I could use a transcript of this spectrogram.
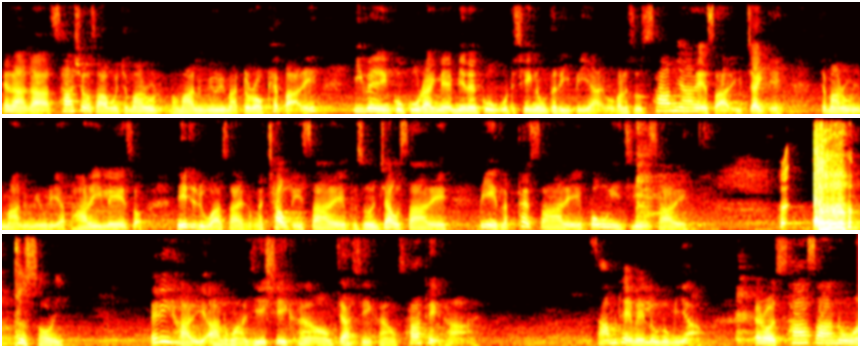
အဲ့ဒါကစားလျှော့စားဖို့ကျမတို့မမလူမျိုးတွေမှာတော်တော်ခက်ပါတယ် even ကိုကိုတိုင်းနဲ့အမြဲတမ်းကိုကိုတစ်ချိန်လုံးသတိပေးရတယ်ပေါ့ဘာလို့ဆိုစားများတဲ့အစာတွေကြိုက်တယ်ကျမတို့မြန်မာလူမျိုးတွေကဘာတွေလဲဆိုတော့ နေ့တူတူကစားတယ်ငါ6တွေစားတယ်ပဇွန်ကြောက်စားတယ်ပြီးရင်လက်ဖက်စားတယ်ပုံးရီကြီးစားတယ် sorry အဲ့ဒီဟာတွေအားလုံးကရေရှည်ခံအောင်ကြာရှည်ခံအောင်စားထိတ်ထားတယ်စားမထည့်ပဲလုပ်လို့မရအောင်အဲ့တော့စားစားနှုံးက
